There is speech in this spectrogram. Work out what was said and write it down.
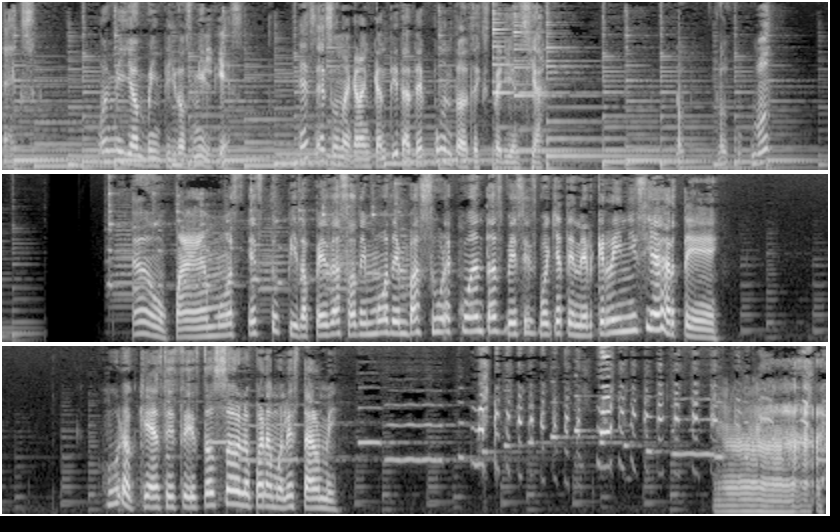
Ex. 1.022.010 es una gran cantidad de puntos de experiencia. Oh, vamos, estúpido pedazo de mod en basura, ¿cuántas veces voy a tener que reiniciarte? Juro que haces esto solo para molestarme. Ah.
